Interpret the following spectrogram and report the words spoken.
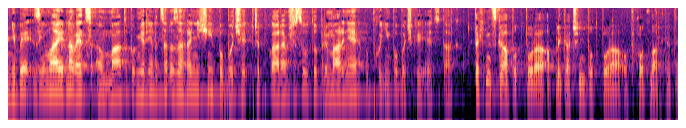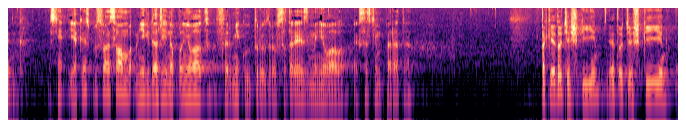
Mě by zajímala jedna věc. Máte poměrně docela do zahraničních poboček. Předpokládám, že jsou to primárně obchodní pobočky, je to tak? Technická podpora, aplikační podpora, obchod, marketing. Jasně. Jakým způsobem se vám v nich daří naplňovat firmní kulturu, kterou jste tady zmiňoval? Jak se s tím perete? Tak je to těžký. Je to těžký, eh,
